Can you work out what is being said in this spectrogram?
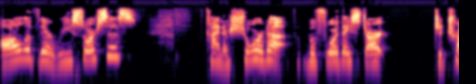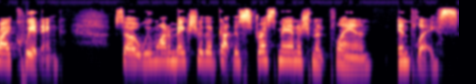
all of their resources kind of shored up before they start to try quitting. So we want to make sure they've got this stress management plan in place.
